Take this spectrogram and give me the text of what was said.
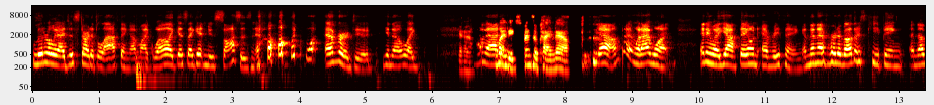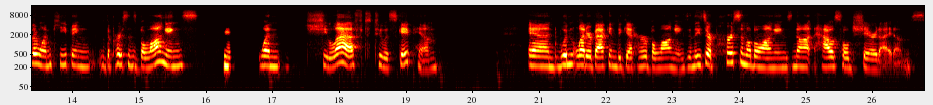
literally, I just started laughing. I'm like, well, I guess I get new sauces now. like whatever, dude. You know, like Yeah. Might it. be expensive kind now. Yeah, I'm buying what I want. Anyway, yeah, they own everything. And then I've heard of others keeping another one keeping the person's belongings Hmm. when she left to escape him and wouldn't let her back in to get her belongings. And these are personal belongings, not household shared items.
